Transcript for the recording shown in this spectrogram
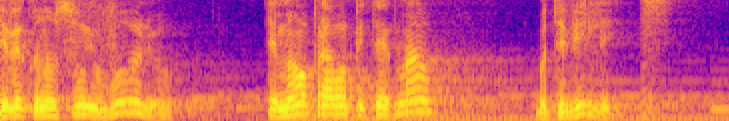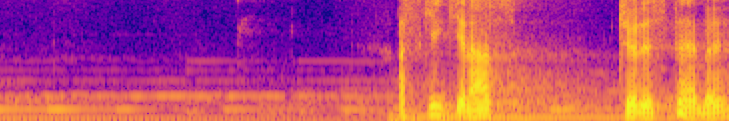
Ти виконав свою волю. Ти мав право піти? Мав, бо ти вільний. А скільки раз через тебе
